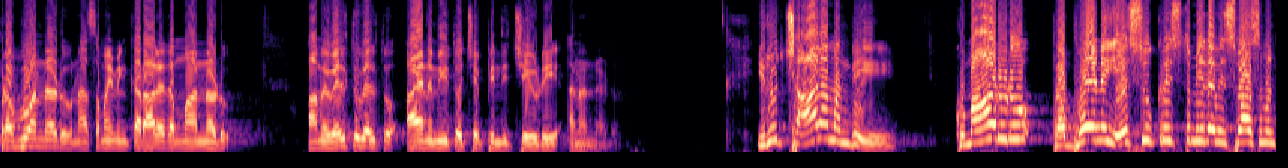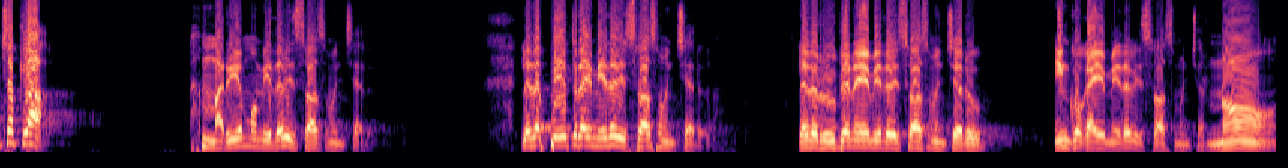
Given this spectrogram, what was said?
ప్రభు అన్నాడు నా సమయం ఇంకా రాలేదమ్మా అన్నాడు. ఆమె వెళ్తూ వెళ్తూ ఆయన మీతో చెప్పింది చేయుడి అని అన్నాడు. ఈరోజు చాలామంది కుమారుడు ప్రభు అయిన యేసుక్రీస్తు మీద విశ్వాసం ఉంచట్లా? మరియమ్మ మీద విశ్వాసం ఉంచారు. లేదా పేతురయ్య మీద విశ్వాసం ఉంచారు. లేదా రూబేనయ్య మీద విశ్వాసం ఉంచారు. ఇంకొక అయ్య మీద విశ్వాసం ఉంచారు. నో.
